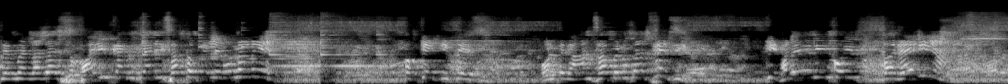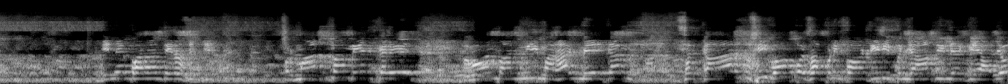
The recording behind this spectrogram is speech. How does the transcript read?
ਤੇ ਮੈਨੂੰ ਲੱਗਦਾ ਸਫ਼ਾਈ ਕਰਮਚਾਰੀ ਸਭ ਤੋਂ ਪਹਿਲੇ ਉਹਨਾਂ ਨੇ ਪੱਕੇ ਕੀਤੇ ਸੀ। ਹੁਣ ਪ੍ਰਧਾਨ ਸਾਹਿਬ ਮੈਨੂੰ ਦੱਸ ਸੀ ਕਿ ਹਲੇ ਵੀ ਕੋਈ ਰਹਿ ਗਈਆਂ। ਜਿਨੇ 12 13 ਸਿੱਧੀ ਪਰਮਾਤਮਾ ਮਿਹਰ ਕਰੇ। ਭਗਵਾਨ ਵਾਲਮੀਕੀ ਮਹਾਰਾਜ ਮਿਹਰ ਕਰਨ। ਸਰਕਾਰ, ਤੁਸੀਂ ਵਾਪਸ ਆਪਣੀ ਪਾਰਟੀ ਦੀ ਪੰਜਾਬ ਦੀ ਲੈ ਕੇ ਆ ਜਾਓ।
